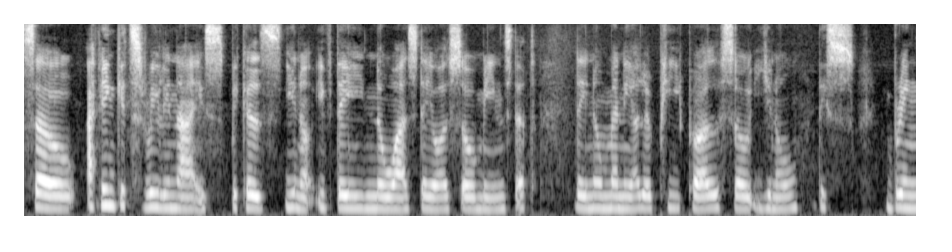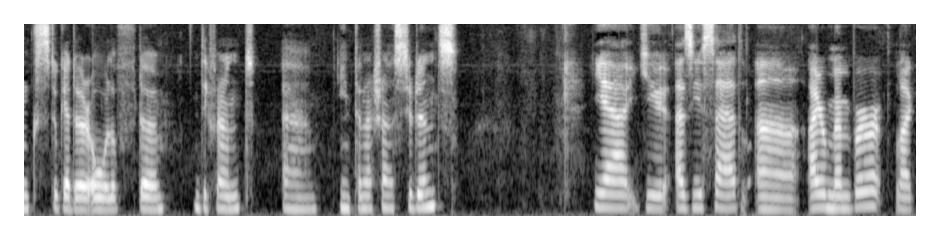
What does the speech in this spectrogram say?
so I think it's really nice because you know if they know us, they also means that they know many other people. So you know this brings together all of the different uh, international students. Yeah, you as you said, uh, I remember like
